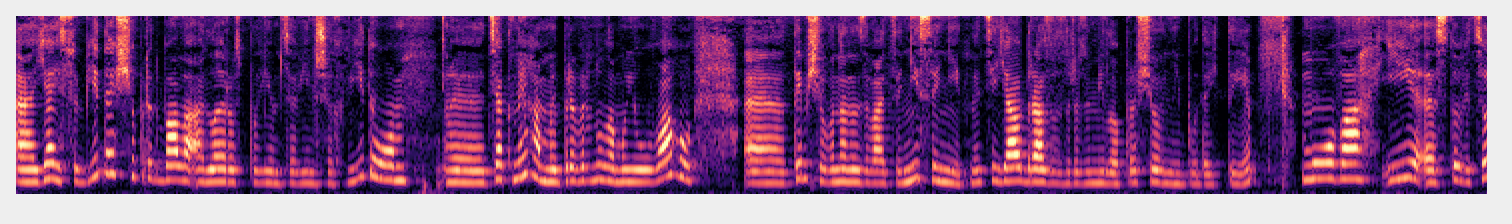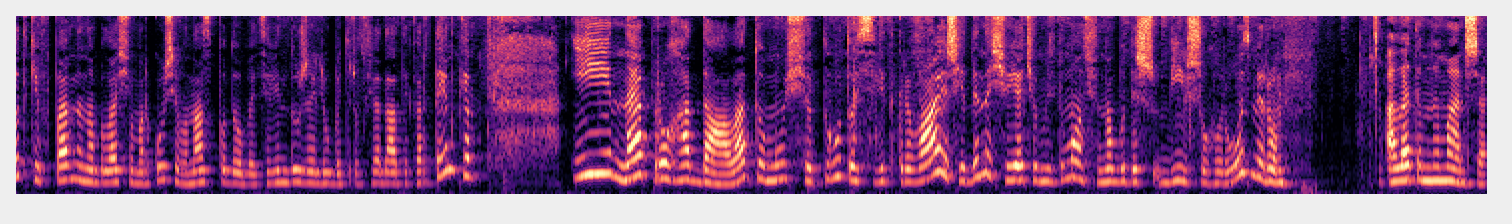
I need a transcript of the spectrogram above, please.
Е, Я і собі дещо придбала, але розповім це в інших відео. Е, Ця книга ми привернула мою увагу е, тим, що вона називається Нісенітниці. Я одразу зрозуміла, про що в ній буде йти мова, і е, 100% впевнена була, що Маркуші вона сподобається. Він дуже любить розглядати картинки. І не прогадала, тому що тут ось відкриваєш. Єдине, що я чомусь думала, що вона буде більшого розміру. Але тим не менше,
